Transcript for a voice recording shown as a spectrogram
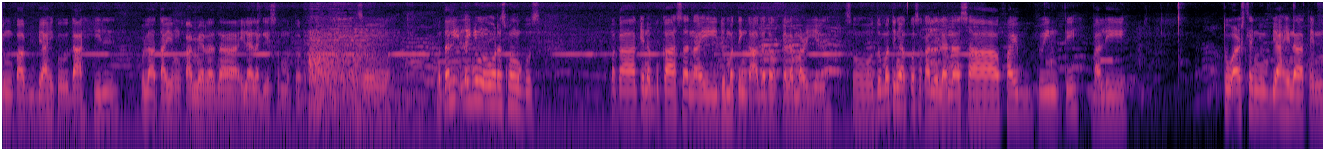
yung pagbiyahe ko dahil wala tayong camera na ilalagay sa motor. So madali lang yung oras mga boss. Pagka kinabukasan ay dumating ka agad ako kay Mariel. So dumating ako sa kanila na sa 5.20. Bali 2 hours lang yung biyahe natin.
